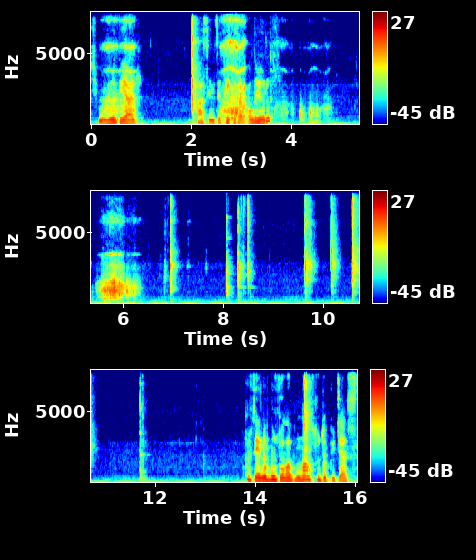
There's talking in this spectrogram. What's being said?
Şimdi bunu diğer kasemize tekrar alıyoruz. Üzerine buzdolabından su dökeceğiz.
